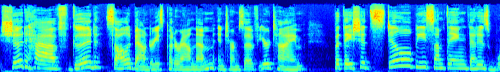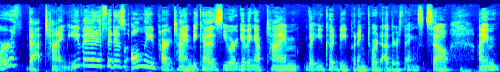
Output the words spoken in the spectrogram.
should have good, solid boundaries put around them in terms of your time but they should still be something that is worth that time, even if it is only part time, because you are giving up time that you could be putting toward other things. So I'm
